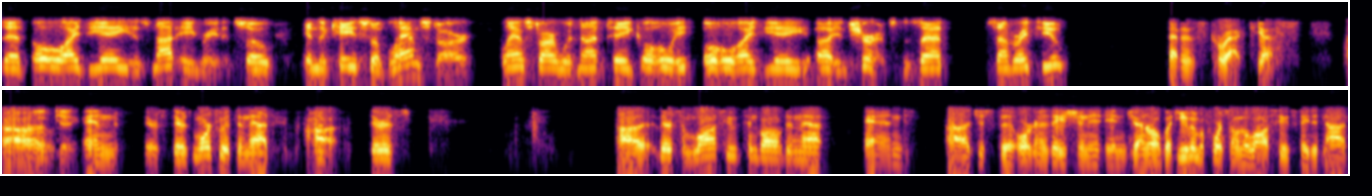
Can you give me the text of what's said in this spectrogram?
that OOIDA is not A-rated. So in the case of Landstar, Landstar would not take OO OOIDA uh, insurance. Does that sound right to you? That is correct. Yes. Uh, okay. and there's there's more to it than that. Uh, there's uh, there's some lawsuits involved in that, and uh, just the organization in, in general. But even before some of the lawsuits, they did not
